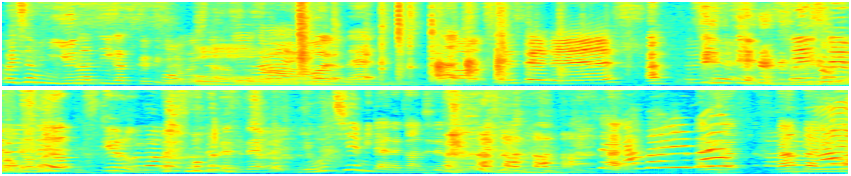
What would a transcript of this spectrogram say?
これちなみにユナティが作ってくれました。すごいよね。はいあの先生です。あ先生先生もつけるそうですね。幼稚園みたいな感じですけどね。はい。頑張ります。頑張ります。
